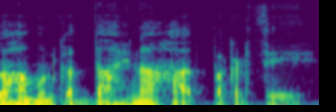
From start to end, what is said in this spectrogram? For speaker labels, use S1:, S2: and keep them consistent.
S1: تو ہم ان کا داہنا ہاتھ پکڑتے۔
